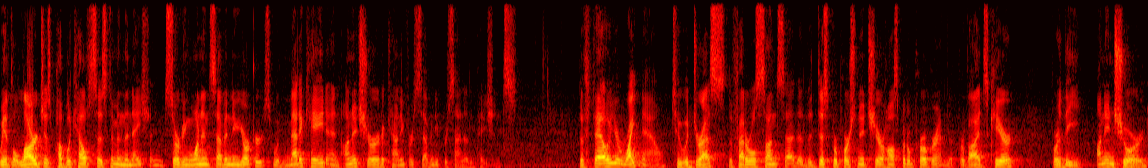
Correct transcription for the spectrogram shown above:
We have the largest public health system in the nation, serving one in seven New Yorkers, with Medicaid and uninsured accounting for 70% of the patients. The failure right now to address the federal sunset of the disproportionate share hospital program that provides care for the uninsured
